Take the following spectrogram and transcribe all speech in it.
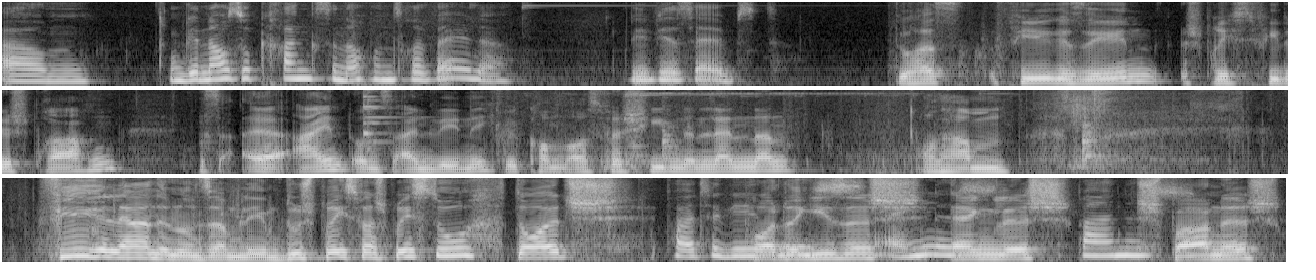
Ähm, und genauso krank sind auch unsere Wälder wie wir selbst. Du hast viel gesehen, sprichst viele Sprachen. Das äh, eint uns ein wenig. Wir kommen aus verschiedenen Ländern und haben viel gelernt in unserem Leben. Du sprichst, was sprichst du? Deutsch, Portugiesisch, Portugiesisch Englisch, Englisch, Spanisch, Spanisch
